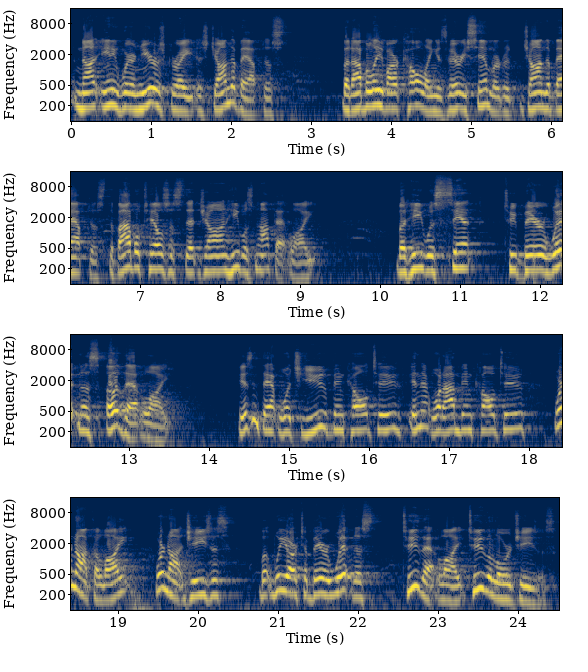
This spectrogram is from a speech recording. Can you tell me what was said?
not anywhere near as great as John the Baptist, but I believe our calling is very similar to John the Baptist. The Bible tells us that John, he was not that light, but he was sent to bear witness of that light. Isn't that what you've been called to? Isn't that what I've been called to? We're not the light, we're not Jesus, but we are to bear witness to that light, to the Lord Jesus.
